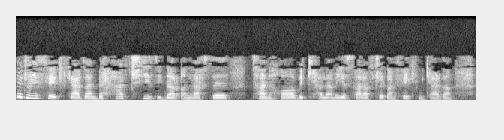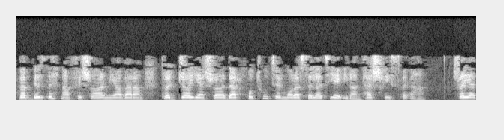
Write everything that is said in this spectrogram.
به جای فکر کردن به هر چیزی در آن لحظه تنها به کلمه سلفچگان فکر می کردم و به ذهنم فشار می آورم تا جایش را در خطوط مراسلاتی ایران تشخیص بدهم. شاید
